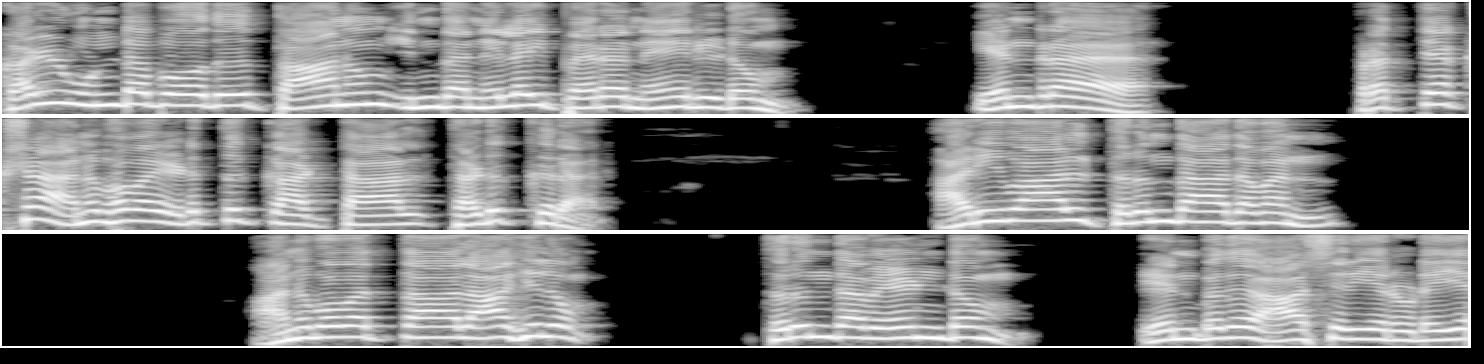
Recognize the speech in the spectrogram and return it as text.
கள் உண்டபோது தானும் இந்த நிலை பெற நேரிடும் என்ற பிரத்யக்ஷ அனுபவ எடுத்துக்காட்டால் தடுக்கிறார். அறிவால் திருந்தாதவன் அனுபவத்தால் ஆகிலும் திருந்த வேண்டும் என்பது ஆசிரியருடைய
